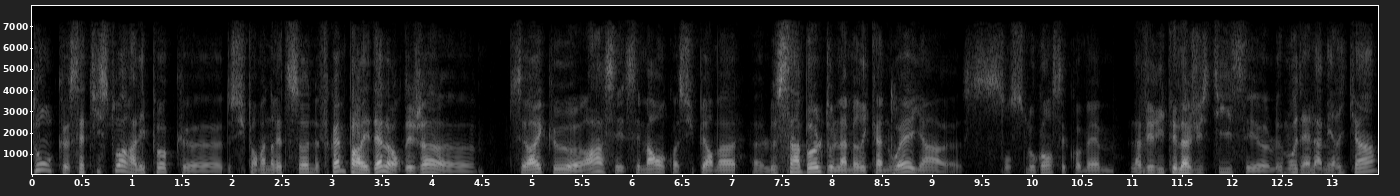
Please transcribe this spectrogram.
Donc, cette histoire à l'époque de Superman Red Son, faut quand même parler d'elle. Alors déjà, c'est vrai que euh, ah, c'est marrant quoi, Superman, euh, le symbole de l'American Way. Hein, euh, son slogan, c'est quand même la vérité, la justice et euh, le modèle américain.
